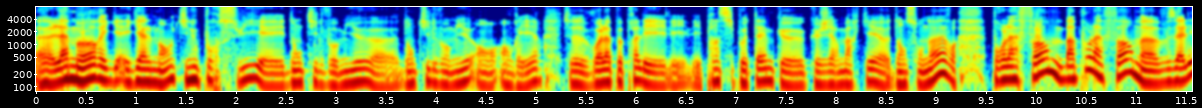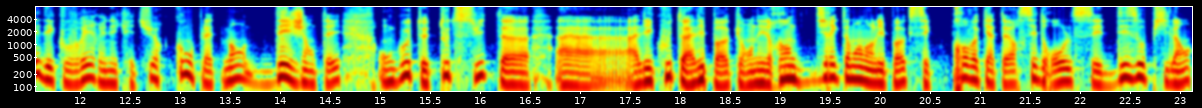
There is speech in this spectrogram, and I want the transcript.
la mort également, qui nous poursuit et dont il vaut mieux, dont il vaut mieux en, rire. Voilà à peu près les, principaux thèmes que, que j'ai remarqués dans son œuvre. Pour la forme, bah pour la forme, vous allez découvrir une écriture complètement déjantée. On goûte tout de suite euh, à, l'écoute à l'époque. On est rentre directement dans l'époque. C'est provocateur, c'est drôle, c'est désopilant.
